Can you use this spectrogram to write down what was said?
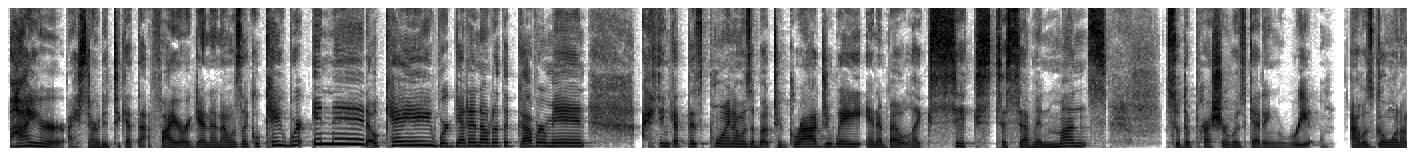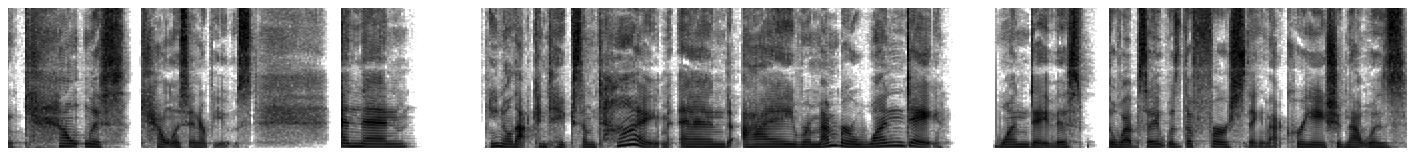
fire. I started to get that fire again. And I was like, okay, we're in it. Okay, we're getting out of the government. I think at this point I was about to graduate in about like six to seven months. So the pressure was getting real. I was going on countless, countless interviews. And then, you know, that can take some time. And I remember one day, one day, this, the website was the first thing, that creation that was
